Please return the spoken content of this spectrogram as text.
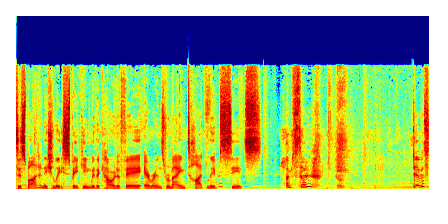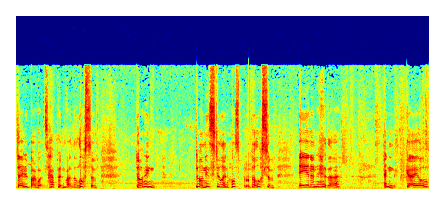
Despite initially speaking with a current affair, Erin's remained tight-lipped since. I'm so devastated by what's happened, by the loss of Don and Don is still in hospital, the loss of Ian and Heather and Gail.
